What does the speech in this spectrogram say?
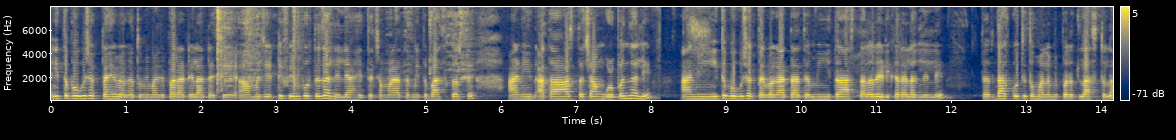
इथं बघू शकता हे बघा तुम्ही माझे पराठे लाटायचे. म्हणजे टिफिन पुरते झालेले आहेत त्याच्यामुळे आता मी इथं बास करते. आणि आता आस्ताची आंघोळ पण झाली. आणि इथं बघू शकता बघा आता आता मी इथं आस्ताला रेडी करायला लागलेले. तर दाखवते तुम्हाला मी परत लास्टला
